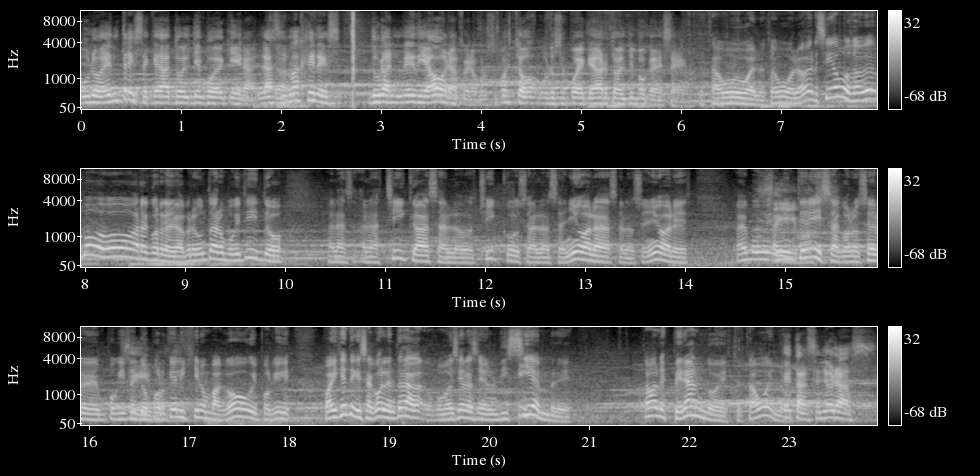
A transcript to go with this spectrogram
uno entra y se queda todo el tiempo que quiera. Las Claro. imágenes duran media hora, pero por supuesto uno se puede quedar todo el tiempo que desee. Está muy bueno, está muy bueno. A ver, sigamos a ver, vamos, vamos a recorrer, a preguntar un poquitito a las, a las chicas, a los chicos, a las señoras, a los señores. A ver, porque me- interesa conocer un poquitito Seguimos. por qué eligieron Van Gogh y por qué. Hay gente que sacó la entrada, como decía la señora, en diciembre. Estaban esperando esto, está bueno. ¿Qué tal, señoras?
